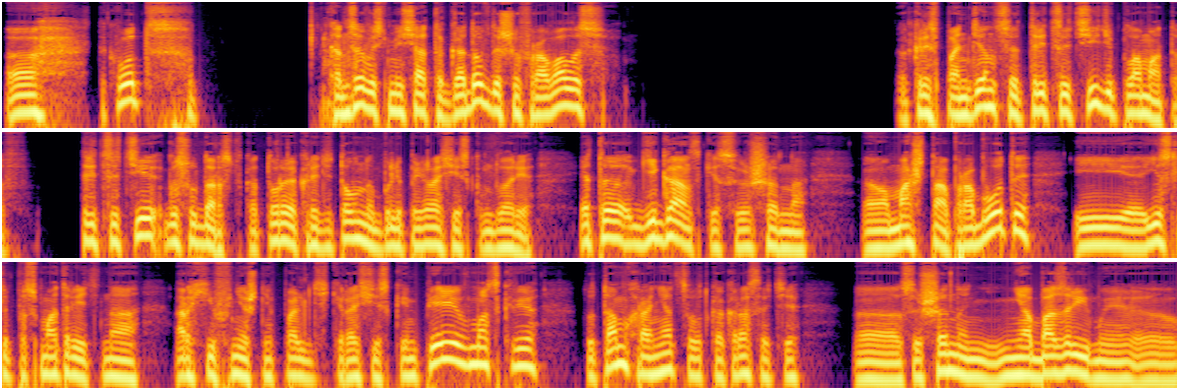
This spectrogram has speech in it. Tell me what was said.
Э, так вот, в конце 80-х годов дешифровалось корреспонденция 30 дипломатов, 30 государств, которые аккредитованы были при российском дворе. Это гигантский совершенно э, масштаб работы, и если посмотреть на архив внешней политики Российской империи в Москве, то там хранятся вот как раз эти э, совершенно необозримые э,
